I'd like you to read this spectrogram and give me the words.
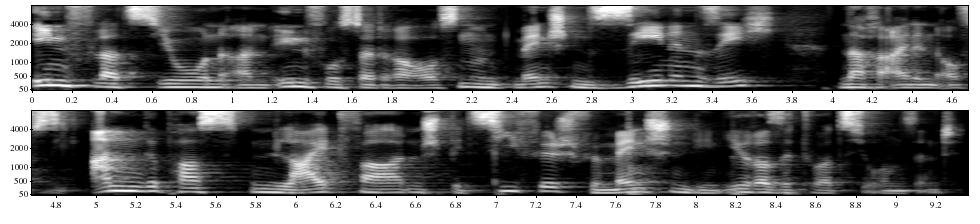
Inflation an Infos da draußen und Menschen sehnen sich nach einem auf sie angepassten Leitfaden spezifisch für Menschen, die in ihrer Situation sind.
